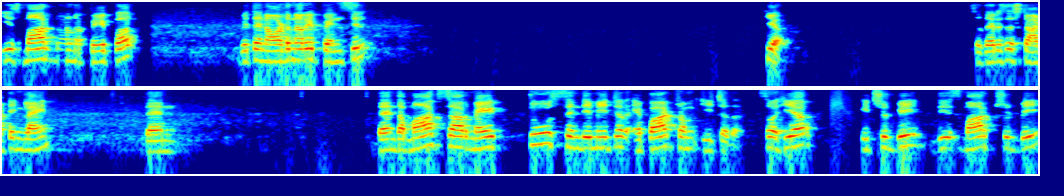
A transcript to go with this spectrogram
is marked on the paper with an ordinary pencil here. So there is a starting line. Then, then the marks are made two centimeter apart from each other. So here it should be, this mark should be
